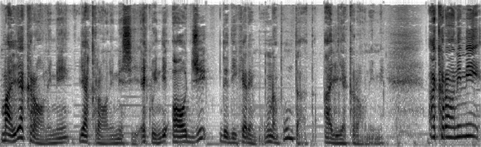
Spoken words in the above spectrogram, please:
ma gli acronimi, gli acronimi sì. E quindi oggi dedicheremo una puntata agli acronimi. Acronimi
